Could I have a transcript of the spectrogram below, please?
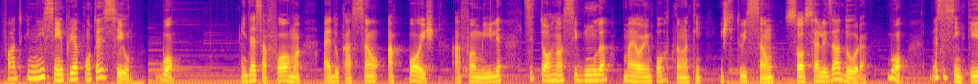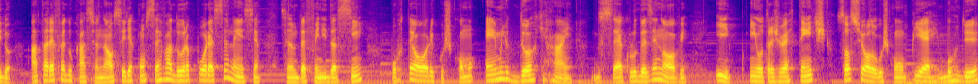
fato que nem sempre aconteceu. Bom, e dessa forma, a educação após a família se torna a segunda maior importante instituição socializadora. Bom, nesse sentido, a tarefa educacional seria conservadora por excelência, sendo defendida assim por teóricos como Emile Durkheim, do século XIX, e, em outras vertentes, sociólogos como Pierre Bourdieu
